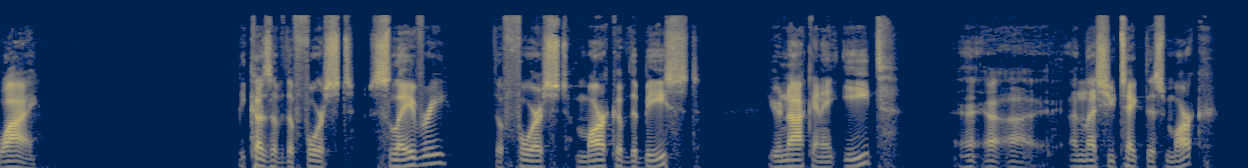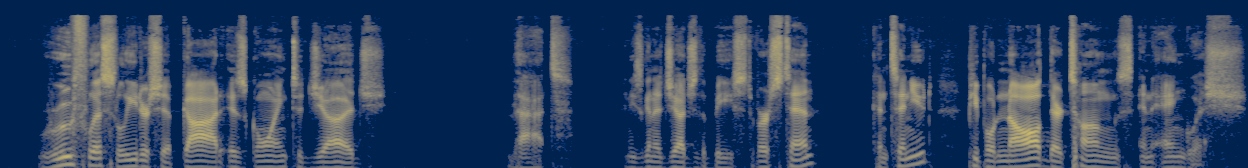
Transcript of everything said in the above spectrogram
Why? Because of the forced slavery, the forced mark of the beast. You're not going to eat uh, uh, uh, unless you take this mark. Ruthless leadership. God is going to judge that. And he's going to judge the beast. Verse 10 continued. People gnawed their tongues in anguish.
